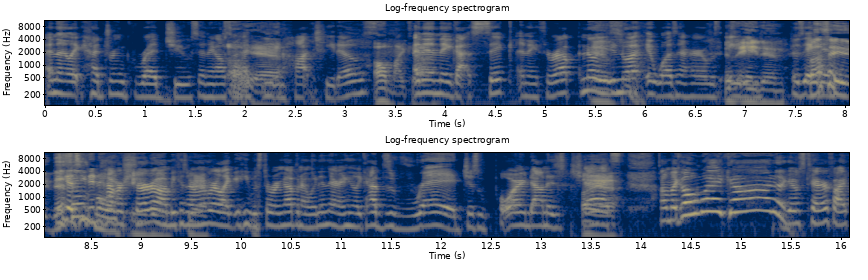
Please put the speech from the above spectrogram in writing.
And they like had drink red juice, and they also Oh, had yeah. eaten hot Cheetos. Oh my god. And then they got sick and they threw up. No, It you know what? It wasn't her. It was was Aiden. Aiden. It was Aiden say, because he didn't have a shirt Aiden. on. Because I remember like he was throwing up, and I went in there and he like had this red just pouring down his chest. Oh, yeah. I'm like, oh my god! Like I was terrified.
